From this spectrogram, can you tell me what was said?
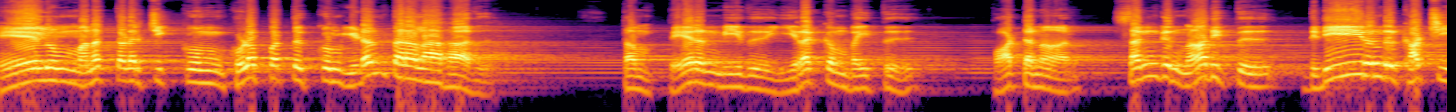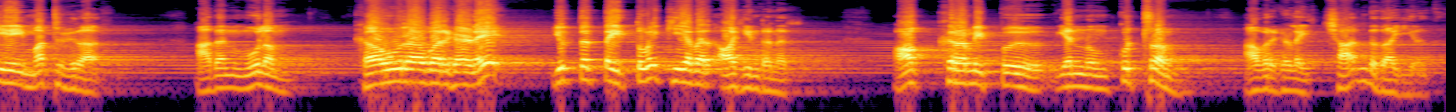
மேலும் மனத்தளர்ச்சிக்கும் குழப்பத்துக்கும் இடம் தரலாகாது. தம் பேரன் மீது இரக்கம் வைத்து பாட்டனார் சங்கு நாதித்து திடீரென்று காட்சியை மாற்றுகிறார். அதன் மூலம் கௌரவர்களே யுத்தத்தை துவக்கியவர் ஆகின்றனர். ஆக்கிரமிப்பு என்னும் குற்றம் அவர்களை சார்ந்ததாகிறது.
